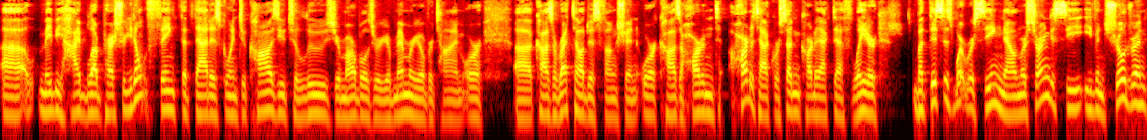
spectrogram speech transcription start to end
uh, maybe high blood pressure. You don't think that that is going to cause you to lose your marbles or your memory over time or uh, cause erectile dysfunction or cause a heart, heart attack or sudden cardiac death later. But this is what we're seeing now. And we're starting to see even children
